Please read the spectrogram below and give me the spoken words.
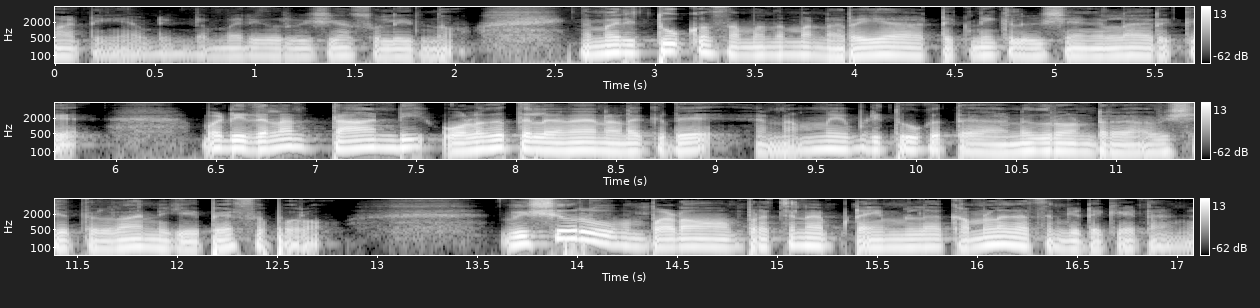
மாட்டீங்க அப்படின்ற மாதிரி ஒரு விஷயம் சொல்லியிருந்தோம். இந்த மாதிரி தூக்கம் சம்மந்தமாக நிறையா டெக்னிக்கல் விஷயங்கள்லாம் இருக்குது பட் இதெல்லாம் தாண்டி உலகத்தில் என்ன நடக்குது? நம்ம எப்படி தூக்கத்தை அணுகிறோன்ற விஷயத்தில் தான் இன்றைக்கி பேச போகிறோம் விஸ்வரூபம் படம் பிரச்சனை டைமில் கமலஹாசன் கிட்டே கேட்டாங்க.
